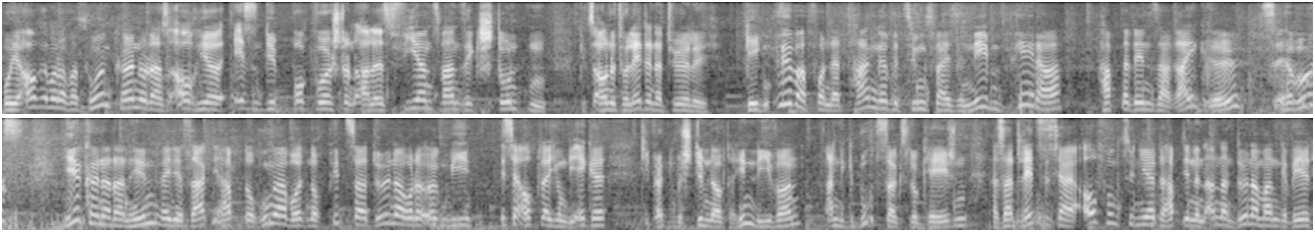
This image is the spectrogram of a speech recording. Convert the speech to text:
wo ihr auch immer noch was holen könnt oder es auch hier Essen gibt, Bockwurst und alles. 24 Stunden. Gibt es auch eine Toilette natürlich. Gegenüber von der Tange bzw. neben Peter habt ihr den Sarai-Grill. Servus. Hier könnt ihr dann hin, wenn ihr sagt, ihr habt noch Hunger, wollt noch Pizza, Döner oder irgendwie. Ist ja auch gleich um die Ecke. Die würden bestimmt auch dahin liefern, an die Geburtstagslocation. Das hat letztes Jahr ja auch funktioniert. Da habt ihr einen anderen Dönermann gewählt.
